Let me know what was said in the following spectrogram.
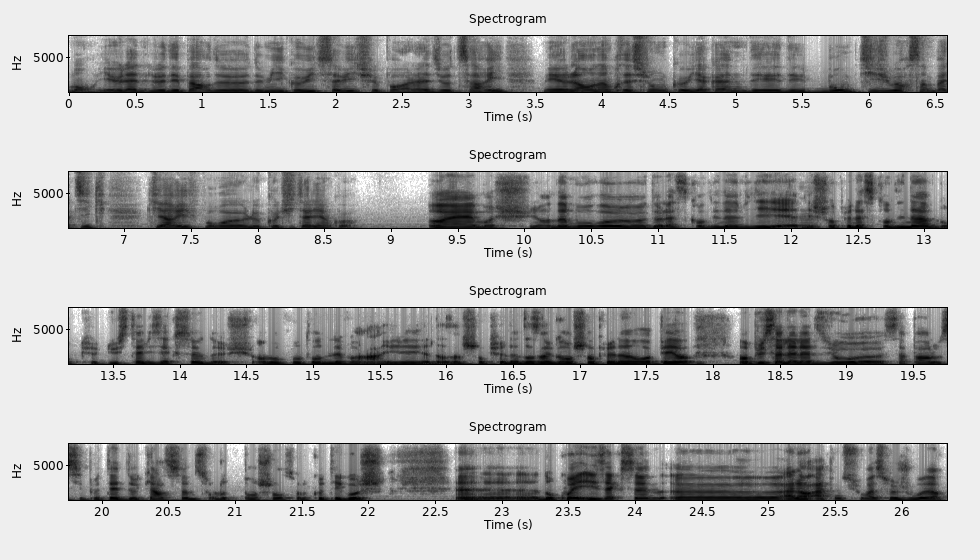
Bon, il y a eu le départ de, Milikovic Savic pour la Lazio de Sari, mais là on a l'impression qu'il y a quand même des, bons petits joueurs sympathiques qui arrivent pour euh, le coach italien quoi. Ouais, moi je suis un amoureux de la Scandinavie et des mm. championnats scandinaves, donc Gustav Isaacson, je suis vraiment content de le voir arriver dans un championnat, dans un grand championnat européen. En plus, à la Lazio, euh, ça parle aussi peut-être de Carlson sur l'autre penchant, sur le côté gauche. Euh, donc ouais, Isaacson, euh, alors attention à ce joueur,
